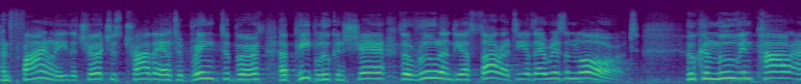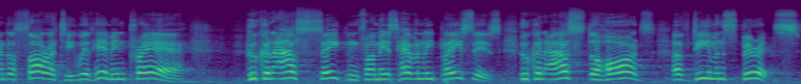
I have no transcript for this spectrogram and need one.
And finally, the church has travailed to bring to birth a people who can share the rule and the authority of their risen Lord, who can move in power and authority with Him in prayer, who can oust Satan from his heavenly places, who can oust the hordes of demon spirits,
